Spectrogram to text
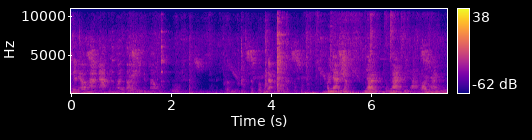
เดี๋ยวหางน้ำที่เขาต่อยเขา เพิ่งให้เพิ่งดังนะ เขางาน งานงานที่ฐานเรางานอยู่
